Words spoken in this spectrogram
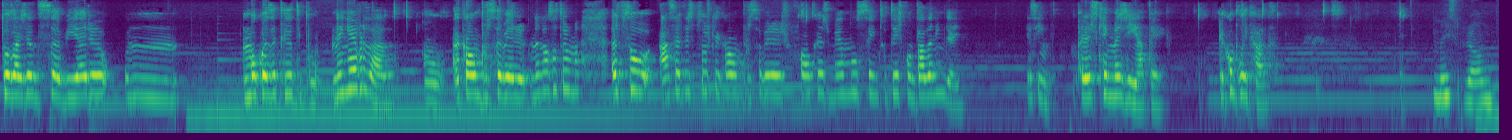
toda a gente saber um, uma coisa que tipo nem é verdade. Ou acabam por saber na nossa turma as pessoas há certas pessoas que acabam por saber as fofocas mesmo sem tu teres contado a ninguém. Assim parece que é magia até. É complicado mas pronto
